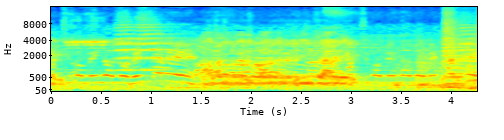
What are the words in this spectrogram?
పశ్చిమ బెంగాల్లో వెంటనే పశ్చిమ బెంగాల్లో వెంటనే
